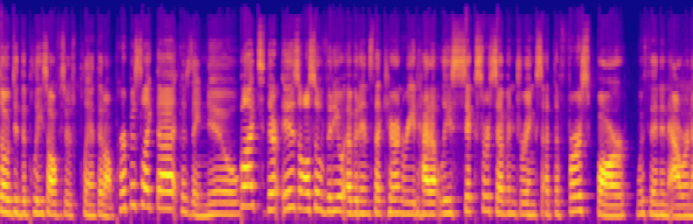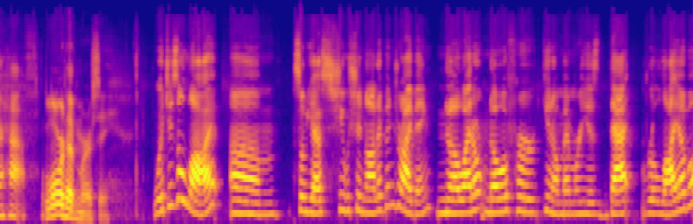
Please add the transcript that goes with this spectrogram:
So did the police officers plant that on purpose like that because they knew? But there is also video evidence that Karen Read had at least six or seven drinks at the first bar within an hour and a half, Lord have mercy. which is a lot. Um so yes, she should not have been driving. No, I don't know if her, you know, memory is that reliable.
